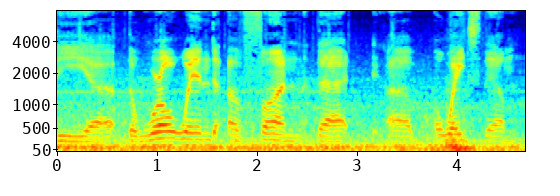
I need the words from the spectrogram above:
the uh, the whirlwind of fun that uh, awaits them.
